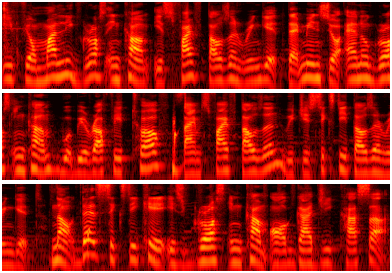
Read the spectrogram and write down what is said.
If your monthly gross income is 5,000 ringgit, that means your annual gross income would be roughly 12 times 5,000 which is 60,000 ringgit. Now that 60k is gross income or gaji kasar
